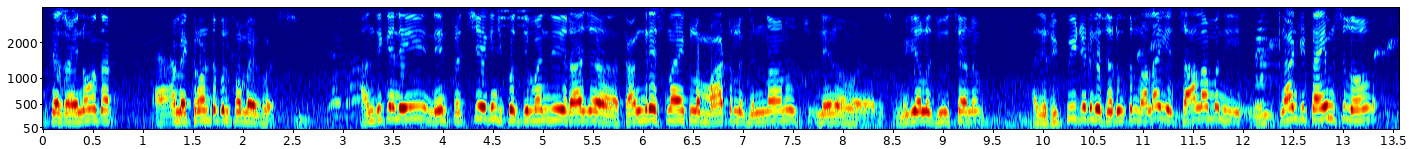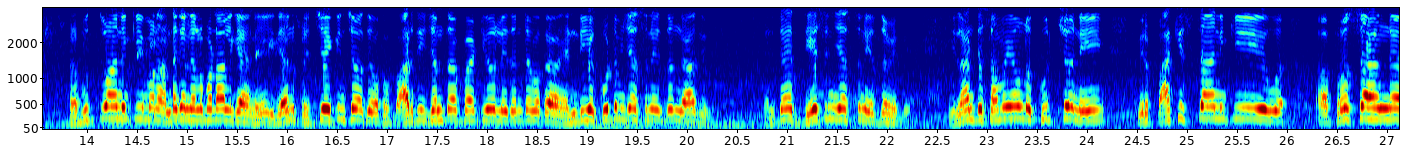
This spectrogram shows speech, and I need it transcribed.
because I know that I'm accountable for my words అందుకని నేను ప్రత్యేకించి కొద్దిమంది రాజా కాంగ్రెస్ నాయకుల మాటలు విన్నాను నేను మీడియాలో చూశాను. అది రిపీటెడ్గా జరుగుతుంది అలాగే చాలామంది ఇట్లాంటి టైమ్స్లో ప్రభుత్వానికి మనం అండగా నిలబడాలి కానీ ఇదేమైనా ప్రత్యేకించి అది ఒక భారతీయ జనతా పార్టీయో లేదంటే ఒక ఎన్డీఏ కూటమి చేస్తున్న యుద్ధం కాదు. ఎంటైర్ దేశం చేస్తున్న యుద్ధం ఇది. ఇలాంటి సమయంలో కూర్చొని మీరు పాకిస్తాన్కి ప్రోత్సాహంగా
